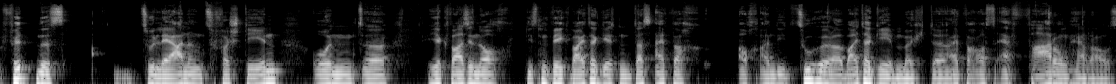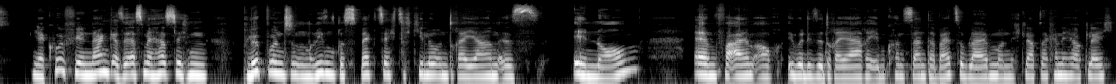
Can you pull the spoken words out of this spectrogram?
Fitness zu lernen und zu verstehen und äh, hier quasi noch diesen Weg weitergeht und das einfach auch an die Zuhörer weitergeben möchte, einfach aus Erfahrung heraus. Ja, cool, vielen Dank. Also erstmal herzlichen Glückwunsch und einen riesen Respekt. 60 Kilo in drei Jahren ist enorm. Ähm, vor allem auch über diese drei Jahre eben konstant dabei zu bleiben. Und ich glaube, da kann ich auch gleich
